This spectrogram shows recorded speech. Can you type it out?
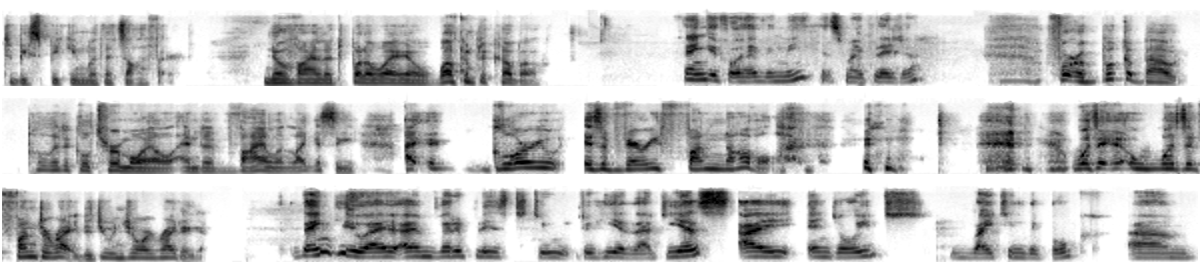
to be speaking with its author. No Noviolet Bulawayo, welcome to Kobo. Thank you for having me. It's my pleasure. For a book about political turmoil and a violent legacy, I, uh, Glory is a very fun novel. was it was it fun to write? Did you enjoy writing it? Thank you. I, am very pleased to to hear that. Yes, I enjoyed writing the book. Um,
